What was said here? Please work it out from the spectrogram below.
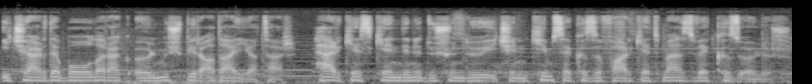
İçeride boğularak ölmüş bir aday yatar. Herkes kendini düşündüğü için kimse kızı fark etmez ve kız ölür.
